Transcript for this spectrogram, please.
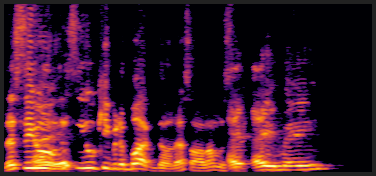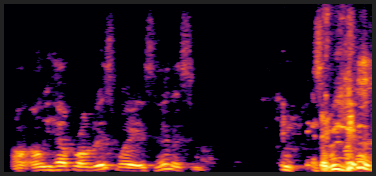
Let's see who. Hey. Let's see who keep it a buck though. That's all I'm gonna say. hey, hey, man, only helper over this way is Hennessy. So we good.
